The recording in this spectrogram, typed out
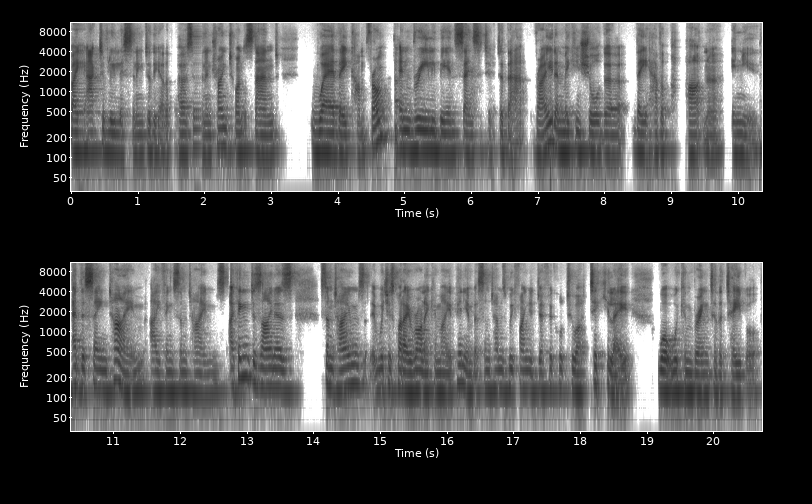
by actively listening to the other person and trying to understand where they come from and really being sensitive to that, right? And making sure that they have a partner in you. At the same time, I think sometimes, I think designers sometimes, which is quite ironic in my opinion, but sometimes we find it difficult to articulate what we can bring to the table.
